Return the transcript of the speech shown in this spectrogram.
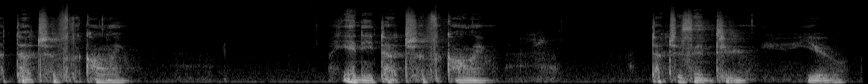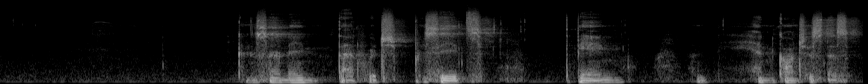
A touch of the calling any touch of the calling touches into you concerning that which precedes the being and consciousness.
